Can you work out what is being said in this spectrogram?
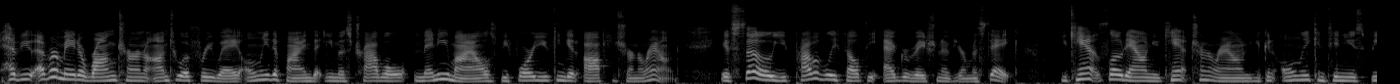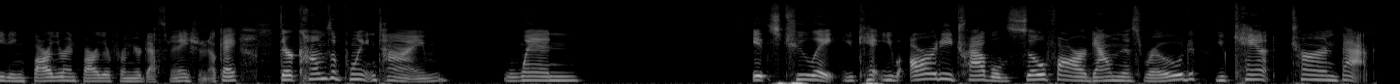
Have you ever made a wrong turn onto a freeway only to find that you must travel many miles before you can get off to turn around? If so, you've probably felt the aggravation of your mistake. You can't slow down, you can't turn around, you can only continue speeding farther and farther from your destination, okay? There comes a point in time when it's too late. You can't, you've already traveled so far down this road, you can't turn back.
